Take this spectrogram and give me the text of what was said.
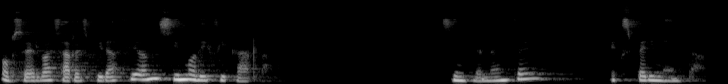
Observa esa respiración sin modificarla. Simplemente experimenta.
